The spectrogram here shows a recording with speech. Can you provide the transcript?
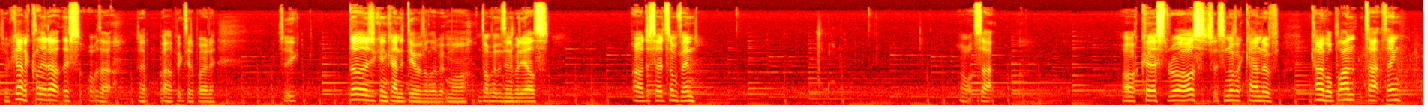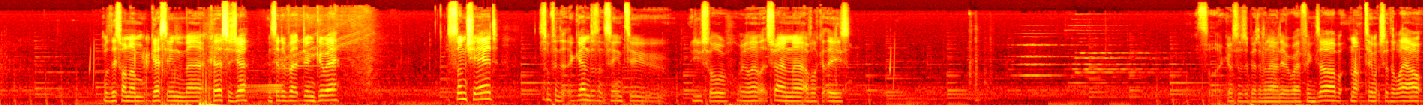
So we kind of cleared out this. What was that? Oh, I picked it up already. So you those you can kind of deal with a little bit more. Don't think there's anybody else. Oh, I just heard something. Oh, what's that? Oh, cursed rose. So it's another kind of cannibal plant type thing. Well, this one I'm guessing uh, curses you instead of uh, doing gooey. Sunshade. Something that again doesn't seem to useful, really. Let's try and uh, have a look at these. So that gives us a bit of an idea where things are, but not too much of the layout.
